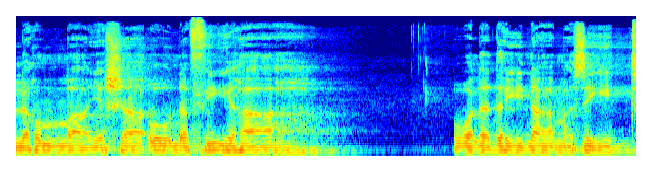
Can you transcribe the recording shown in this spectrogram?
لهم ما يشاءون فيها ولدينا مزيد.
